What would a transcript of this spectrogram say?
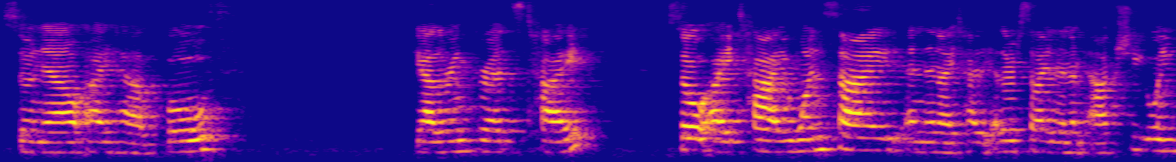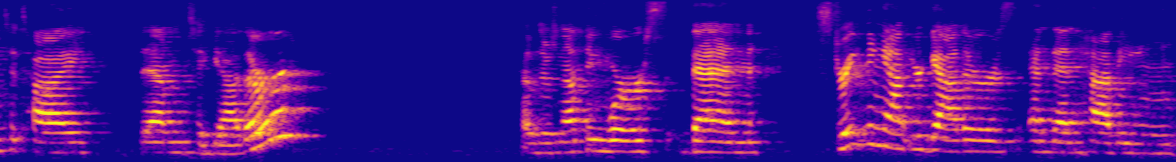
So now I have both gathering threads tied. So I tie one side and then I tie the other side and then I'm actually going to tie them together because there's nothing worse than straightening out your gathers and then having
